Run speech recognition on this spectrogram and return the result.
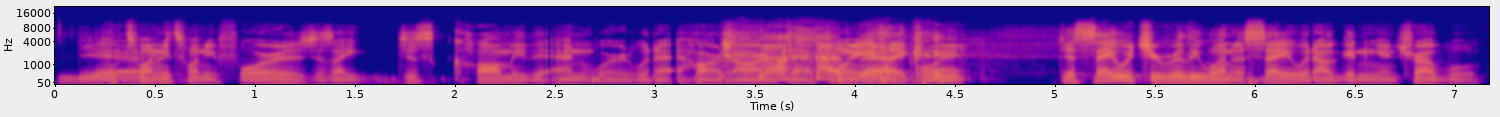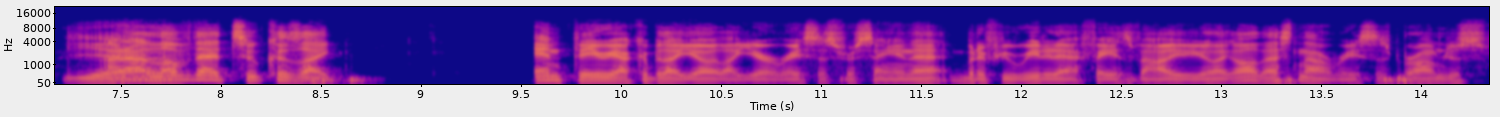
yeah. in 2024 is just like just call me the N word with a hard R at that point. like point, just say what you really want to say without getting in trouble." yeah. And I love that too, because like in theory, I could be like, yo, like you're a racist for saying that. But if you read it at face value, you're like, oh, that's not racist, bro. I'm just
